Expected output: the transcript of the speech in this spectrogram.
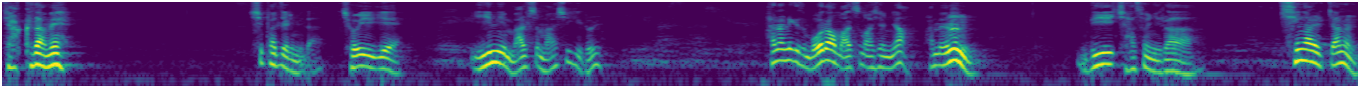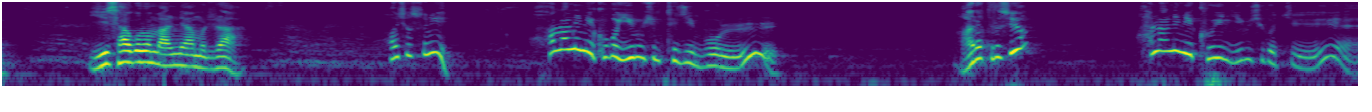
자, 그 다음에 18절입니다. 저에게 이미 말씀하시기를 하나님께서 뭐라고 말씀하셨냐 하면은 네 자손이라 칭할 자는 이삭으로 말미암으리라 하셨으니 하나님이 그거 이루실 테지 뭘 알아들으세요? 하나님이 그 일 이루시겠지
